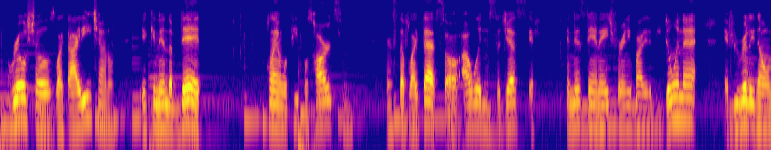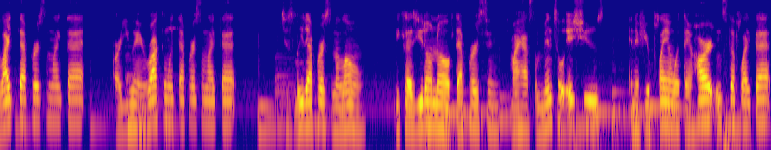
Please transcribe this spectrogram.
real shows like the ID channel, you can end up dead playing with people's hearts and and stuff like that. So I wouldn't suggest if in this day and age for anybody to be doing that. If you really don't like that person like that, or you ain't rocking with that person like that, just leave that person alone because you don't know if that person might have some mental issues. And if you're playing with their heart and stuff like that,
